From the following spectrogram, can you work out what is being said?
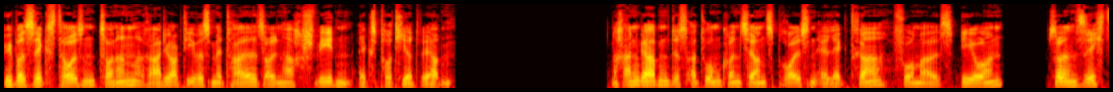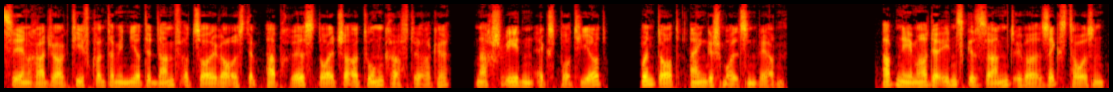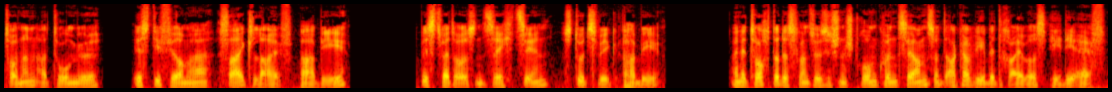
Über 6000 Tonnen radioaktives Metall soll nach Schweden exportiert werden. Nach Angaben des Atomkonzerns Preußen Elektra, vormals E.ON, sollen 16 radioaktiv kontaminierte Dampferzeuger aus dem Abriss deutscher Atomkraftwerke nach Schweden exportiert und dort eingeschmolzen werden. Abnehmer der insgesamt über 6000 Tonnen Atommüll ist die Firma Cyclife AB, bis 2016 Studsvik AB, eine Tochter des französischen Stromkonzerns und AKW-Betreibers EDF.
